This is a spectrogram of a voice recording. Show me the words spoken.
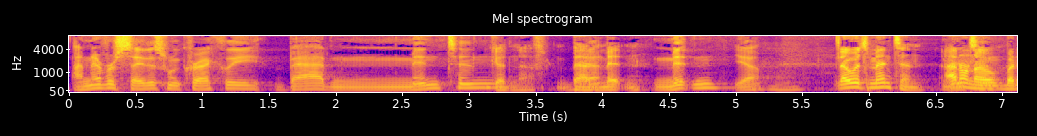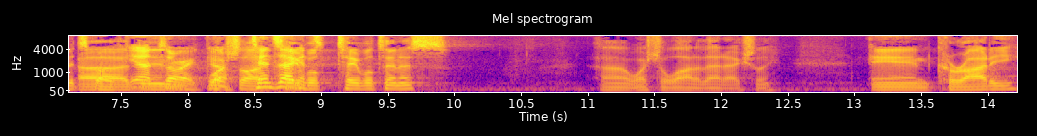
I never say this one correctly. Badminton. Good enough. Badminton. Mitten. Yeah. No, it's Minton. I don't know, Minton. but it's Uh, spelled. yeah, then sorry. Go. Watched a lot 10 of seconds. Table, table tennis. Uh, watched a lot of that actually, and karate,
